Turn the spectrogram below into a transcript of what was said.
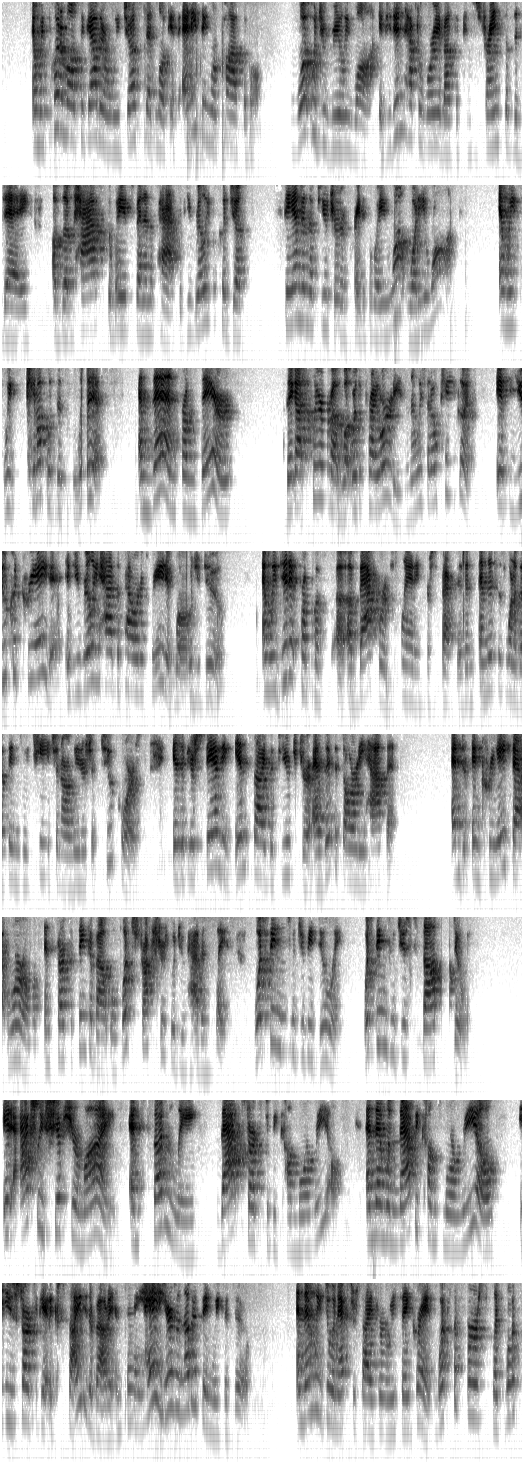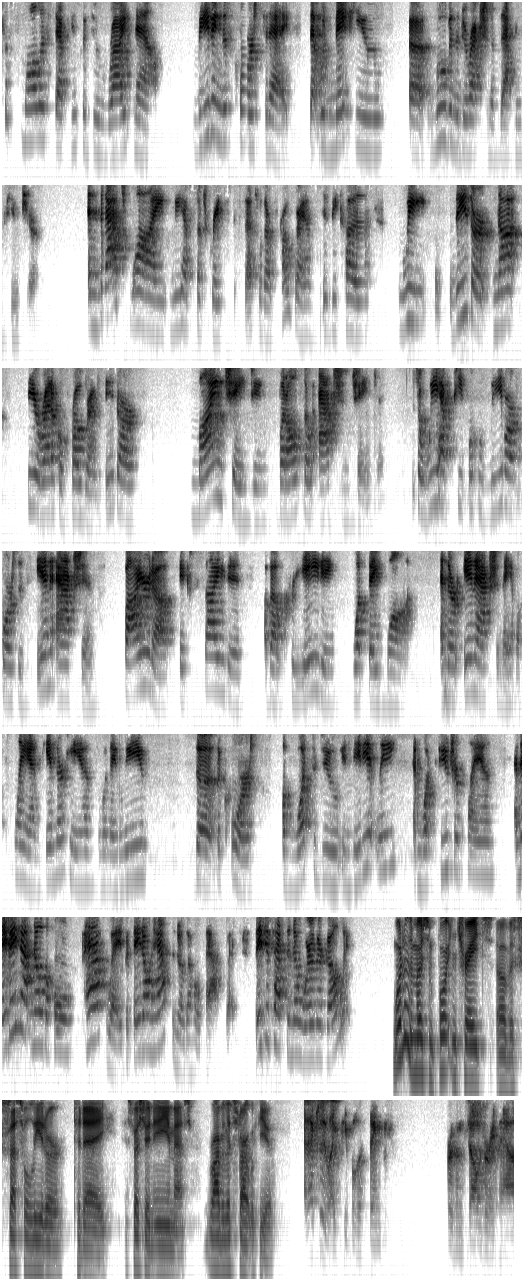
And we put them all together and we just said, look, if anything were possible, what would you really want? If you didn't have to worry about the constraints of the day, of the past, the way it's been in the past, if you really could just stand in the future and create it the way you want, what do you want? And we, we came up with this list. And then from there, they got clear about what were the priorities. And then we said, okay, good if you could create it, if you really had the power to create it, what would you do? And we did it from a, a backwards planning perspective. And, and this is one of the things we teach in our Leadership 2 course is if you're standing inside the future as if it's already happened and, and create that world and start to think about, well, what structures would you have in place? What things would you be doing? What things would you stop doing? It actually shifts your mind. And suddenly that starts to become more real and then when that becomes more real, you start to get excited about it and say, hey, here's another thing we could do. And then we do an exercise where we say, great, what's the first, like, what's the smallest step you could do right now, leaving this course today, that would make you uh, move in the direction of that new future? And that's why we have such great success with our programs, is because we, these are not theoretical programs, these are mind changing but also action changing. So we have people who leave our courses in action, fired up, excited about creating what they want. And they're in action. They have a plan in their hands when they leave the, the course of what to do immediately and what future plans. And they may not know the whole pathway, but they don't have to know the whole pathway. They just have to know where they're going. What are the most important traits of a successful leader today especially in EMS. Robert, let's start with you. I'd actually like people to think for themselves right now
